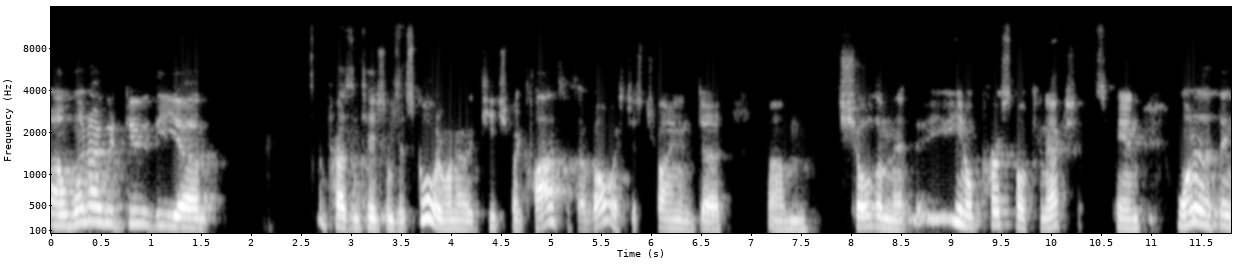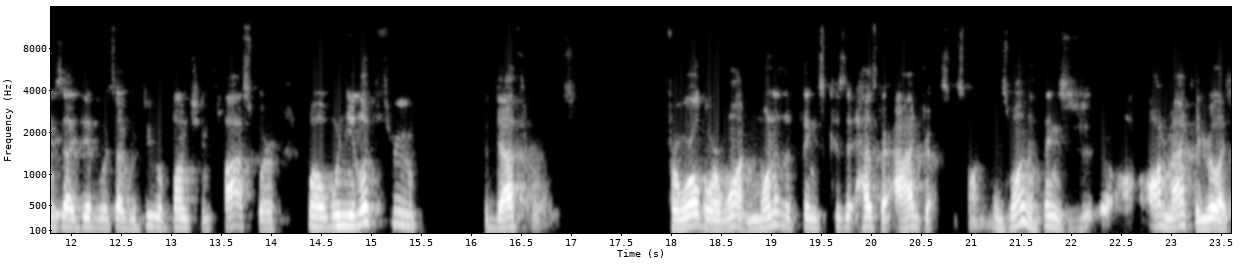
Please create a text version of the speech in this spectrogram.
Uh, when I would do the um, presentations at school or when I would teach my classes, I would always just try and uh, um, show them that, you know, personal connections. And one of the things I did was I would do a bunch in class where, well, when you look through the death rolls for World War One, one of the things, because it has their addresses on it, is one of the things automatically realize,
